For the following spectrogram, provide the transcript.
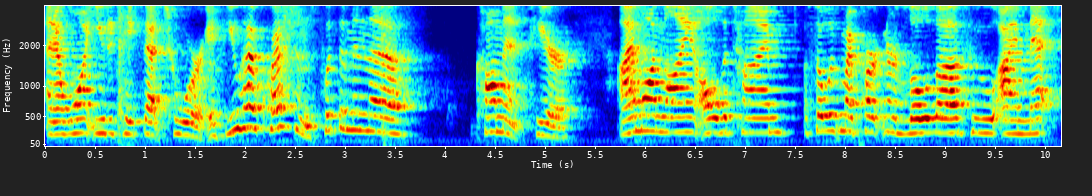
and I want you to take that tour. If you have questions, put them in the comments here. I'm online all the time. So is my partner Lola, who I met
